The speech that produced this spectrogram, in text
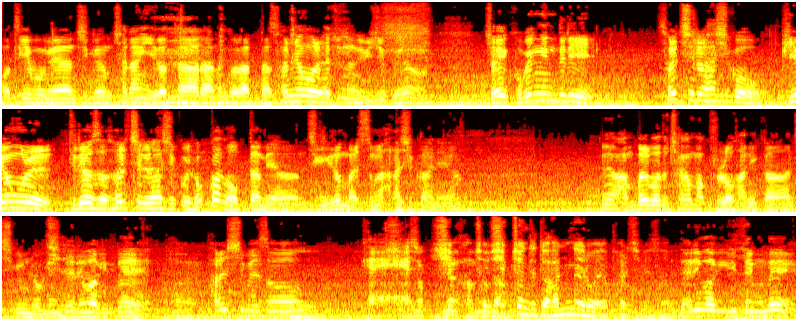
어떻게 보면 지금 차량이 이렇다라는 걸 갖다 설명을 해주는 위주고요. 저희 고객님들이 설치를 하시고 비용을 들여서 설치를 하시고 효과가 없다면 지금 이런 말씀을 안 하실 거 아니에요? 그냥 안 밟아도 차가 막 굴러가니까 지금 여기 내리막인데 80에서 계속 그냥 갑니다. 10전지도 안 내려와요 80에서 내리막이기 때문에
